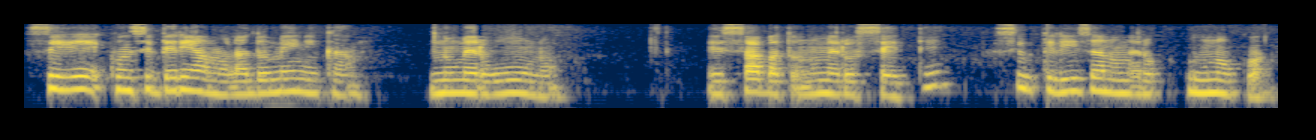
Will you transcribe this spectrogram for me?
se consideriamo la domenica numero 1 e sabato numero 7 si utilizza numero 1 qua.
